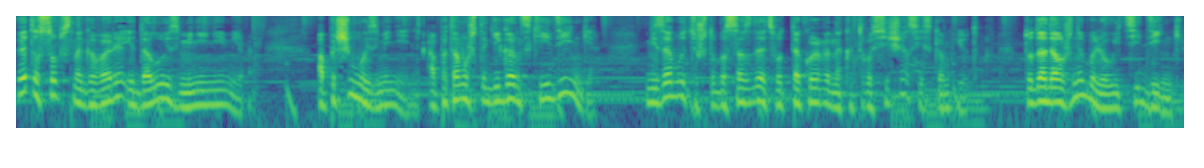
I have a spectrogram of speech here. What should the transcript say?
это, собственно говоря, и дало изменение мира. А почему изменения? А потому что гигантские деньги, не забудьте, чтобы создать вот такой рынок, который сейчас есть компьютер, туда должны были уйти деньги.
